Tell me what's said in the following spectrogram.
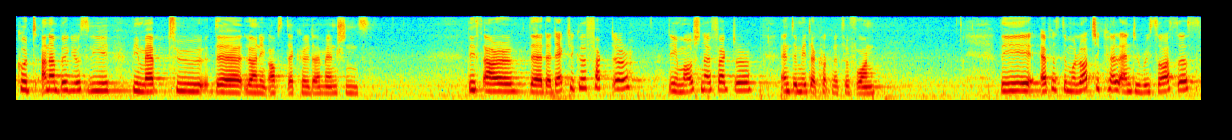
could unambiguously be mapped to the learning obstacle dimensions. These are the didactical factor, the emotional factor, and the metacognitive one. The epistemological and the resources,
